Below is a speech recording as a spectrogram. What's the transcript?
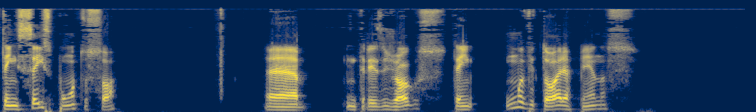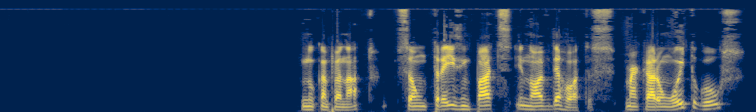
tem 6 pontos só, é, em 13 jogos. Tem uma vitória apenas no campeonato. São 3 empates e 9 derrotas. Marcaram 8 gols,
